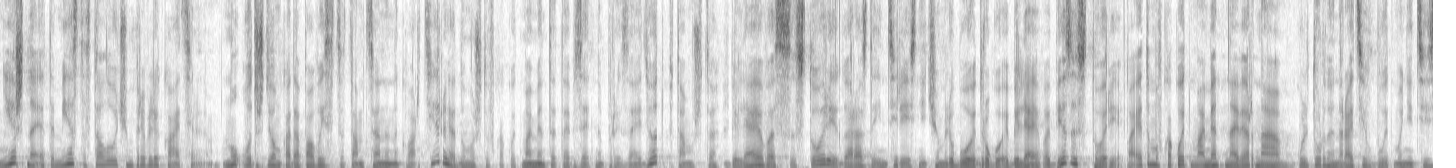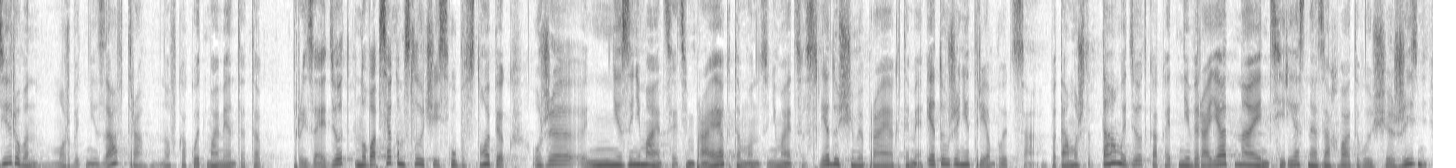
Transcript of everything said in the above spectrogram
конечно, это место стало очень привлекательным. Ну вот ждем, когда повысятся там цены на квартиры, я думаю, что в какой-то момент это обязательно произойдет, потому что Беляева с историей гораздо интереснее, чем любое другое Беляева без истории, поэтому в какой-то момент, наверное, культурный нарратив будет монетизирован, может быть, не завтра, но в какой-то момент это произойдет. Но во всяком случае Куба Снопик уже не занимается этим проектом, он занимается следующими проектами. Это уже не требуется, потому что там идет какая-то невероятно интересная, захватывающая жизнь,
